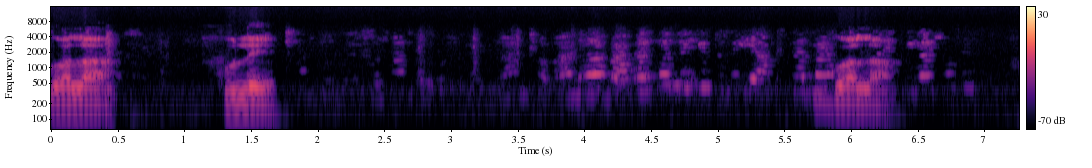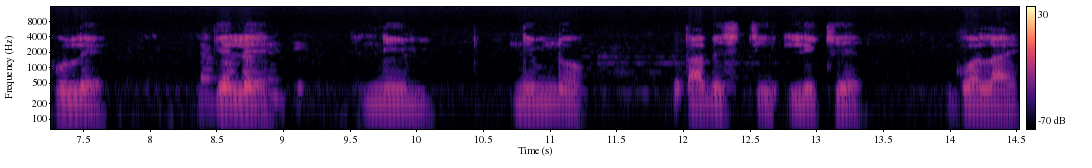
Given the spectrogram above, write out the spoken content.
গলা ফুলে গলা ফুলে গেলে নিম। নিম্ন তাবিজটি লিখে গলায়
